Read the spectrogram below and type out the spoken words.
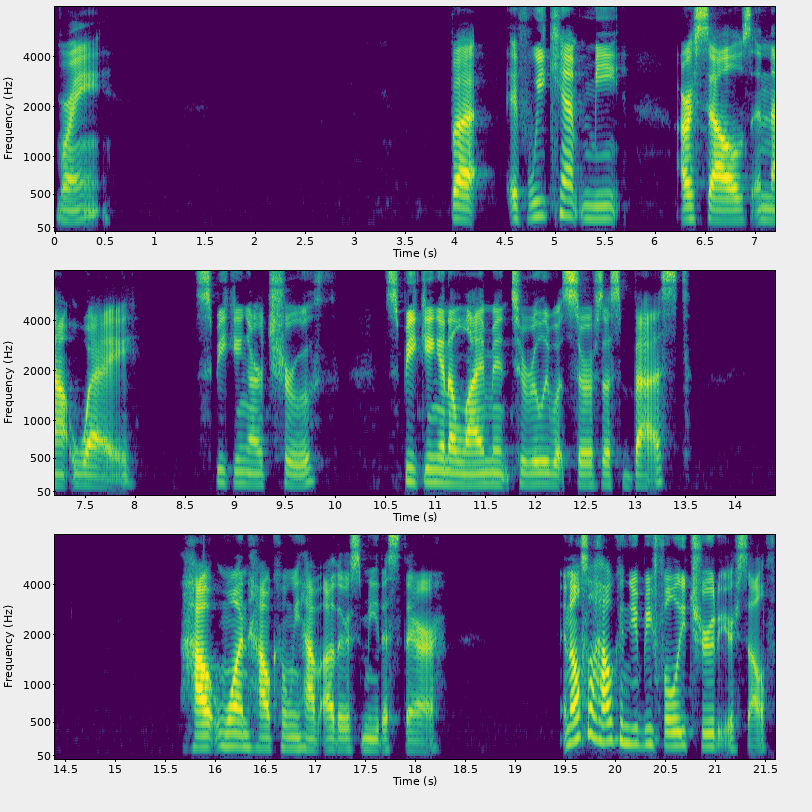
right? But if we can't meet ourselves in that way, speaking our truth, speaking in alignment to really what serves us best, how one, how can we have others meet us there? And also, how can you be fully true to yourself?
